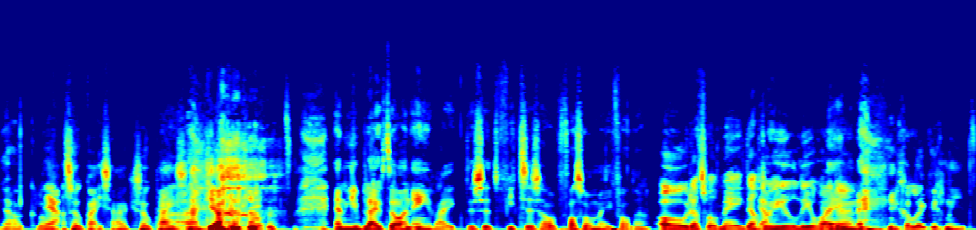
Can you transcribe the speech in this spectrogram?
Ja, klopt. Ja, is ook bijzaak. Is ook Ja. bijzaak, ja. klopt. En je blijft wel in één wijk, dus het fietsen zal vast wel meevallen. Oh, dat valt mee. Ik dacht Ja. door heel Leeuwarden. Nee, nee, gelukkig niet. Dan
